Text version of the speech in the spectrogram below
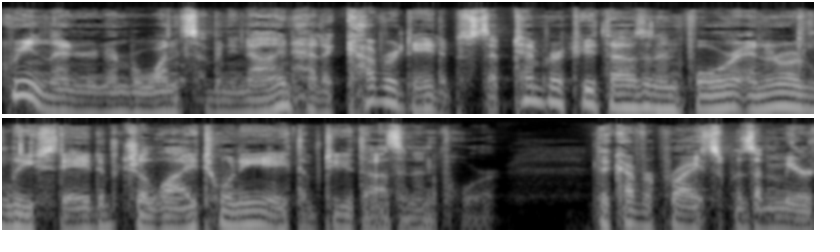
Green Lantern number 179 had a cover date of September 2004 and a release date of July 28th of 2004. The cover price was a mere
